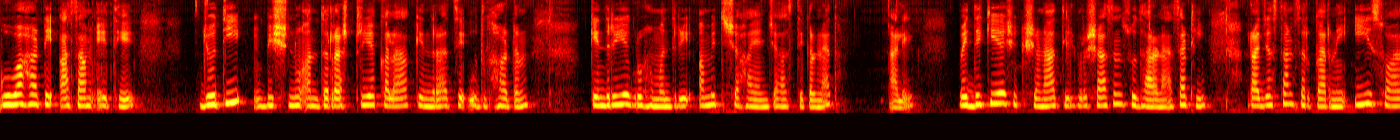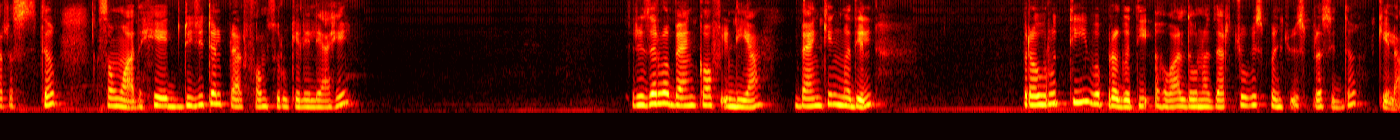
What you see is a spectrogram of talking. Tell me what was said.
गुवाहाटी आसाम येथे ज्योती विष्णू आंतरराष्ट्रीय कला केंद्राचे उद्घाटन केंद्रीय गृहमंत्री अमित शहा यांच्या हस्ते करण्यात आले. वैद्यकीय शिक्षणातील प्रशासन सुधारण्यासाठी राजस्थान सरकारने ई स्वास्थ्य संवाद हे डिजिटल प्लॅटफॉर्म सुरू केलेले आहे. रिझर्व्ह बँक ऑफ इंडिया बँकिंगमधील प्रवृत्ती व प्रगती अहवाल दोन हजार चोवीस पंचवीस प्रसिद्ध केला.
